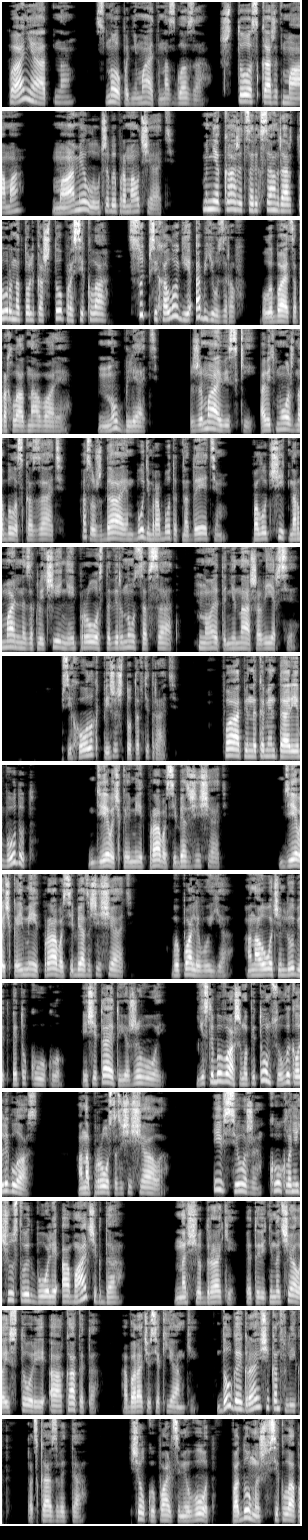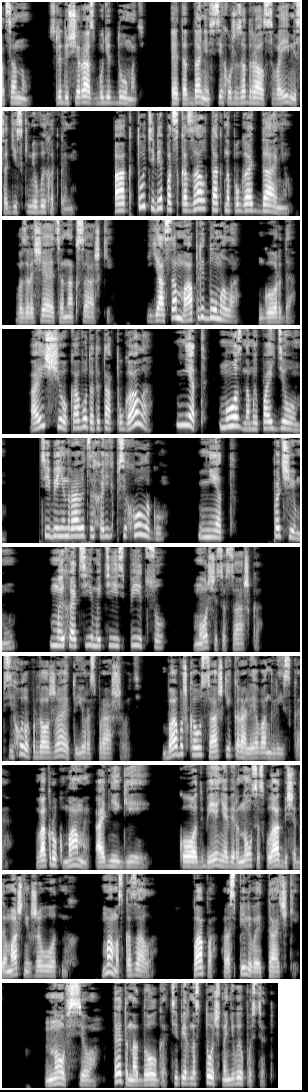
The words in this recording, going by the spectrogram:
Понятно. Снова поднимает на нас глаза. Что скажет мама? Маме лучше бы промолчать. Мне кажется, Александра Артуровна только что просекла суть психологии абьюзеров. Улыбается прохладно авария. Ну, блядь. Сжимаю виски. А ведь можно было сказать. Осуждаем, будем работать над этим. Получить нормальное заключение и просто вернуться в сад. Но это не наша версия. Психолог пишет что-то в тетрадь. Папины комментарии будут? Девочка имеет право себя защищать. Девочка имеет право себя защищать. Выпаливаю я. Она очень любит эту куклу и считает ее живой. Если бы вашему питомцу выкололи глаз, она просто защищала. И все же кукла не чувствует боли, а мальчик — да. Насчет драки — это ведь не начало истории, а как это? Оборачиваюсь я к Янке. Долгоиграющий конфликт, подсказывает та. Щелкаю пальцами, вот, подумаешь, всекла пацану. В следующий раз будет думать. Этот Даня всех уже задрал своими садистскими выходками. «А кто тебе подсказал так напугать Даню?» Возвращается она к Сашке. «Я сама придумала». Гордо. «А еще кого-то ты так пугала?» «Нет, можно мы пойдем». «Тебе не нравится ходить к психологу?» «Нет». «Почему?» «Мы хотим идти из пиццу», — морщится Сашка. Психолог продолжает ее расспрашивать. Бабушка у Сашки королева английская. Вокруг мамы одни геи. Кот Беня вернулся с кладбища домашних животных. Мама сказала, папа распиливает тачки. Ну все, это надолго, теперь нас точно не выпустят.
